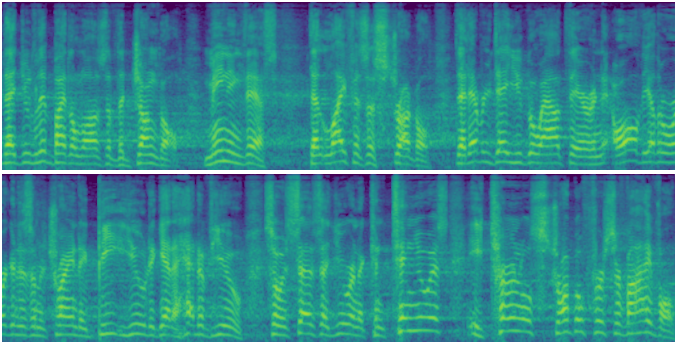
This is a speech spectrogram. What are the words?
that you live by the laws of the jungle, meaning this, that life is a struggle, that every day you go out there and all the other organisms are trying to beat you to get ahead of you. So it says that you're in a continuous, eternal struggle for survival,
